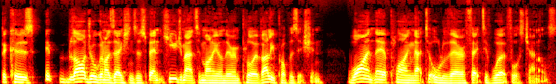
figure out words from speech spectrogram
because it, large organizations have spent huge amounts of money on their employer value proposition. Why aren't they applying that to all of their effective workforce channels?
